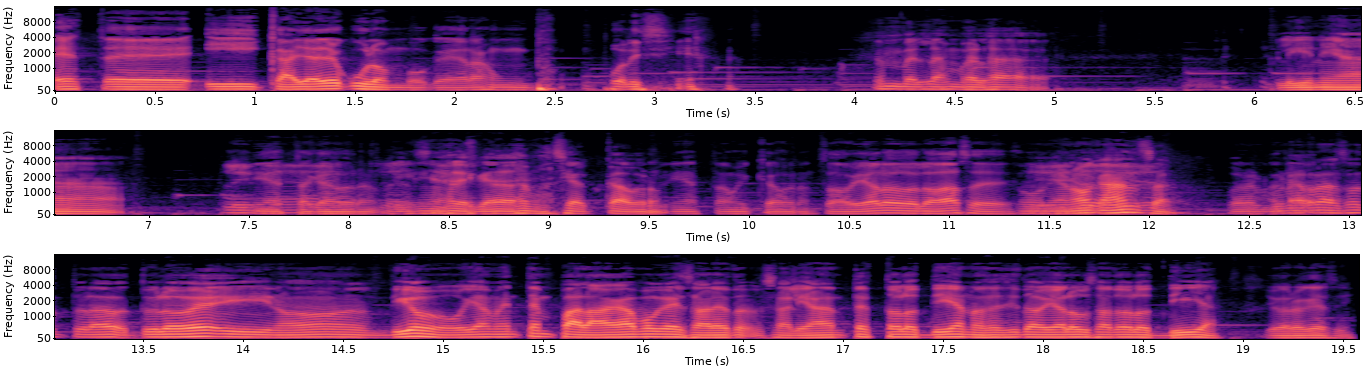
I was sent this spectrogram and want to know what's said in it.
Este, y Callayo Culombo, que era un policía. En verdad, en verdad. Línea. Línea está cabrón. Línea le queda demasiado cabrón. Línea está muy cabrón. Todavía lo, lo hace. Como que no cansa. Por alguna razón tú, la- tú lo ves y no. Digo, obviamente empalaga porque sale, to- salía antes todos los días. No sé si todavía lo usa todos los días. Yo creo que sí.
